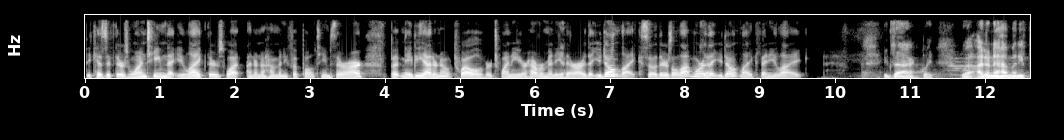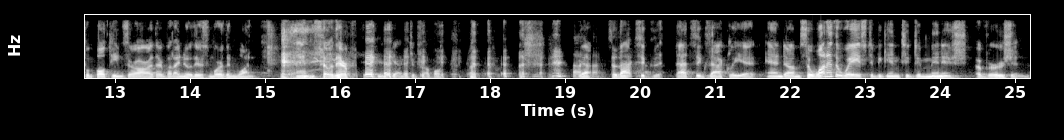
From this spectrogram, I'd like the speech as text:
Because if there's one team that you like, there's what, I don't know how many football teams there are, but maybe, I don't know, 12 or 20 or however many yeah. there are that you don't like. So there's a lot more that you don't like than you like. Exactly. Well, I don't know how many football teams there are there, but I know there's more than one, and so therefore you can get into trouble. yeah. So that's ex- that's exactly it. And um, so one of the ways to begin to diminish aversion,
